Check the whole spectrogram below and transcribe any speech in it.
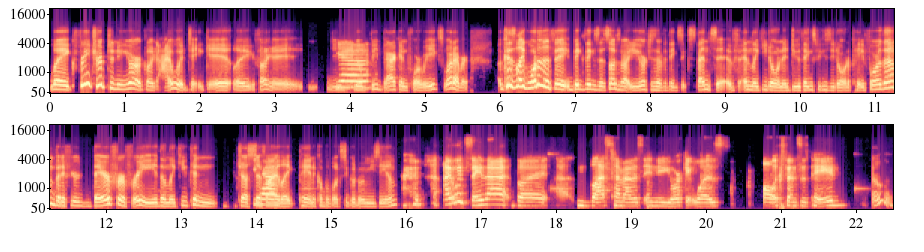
like free trip to New York, like I would take it. Like fuck it. You, Yeah. You'll be back in four weeks, whatever. Because like one of the th- big things that sucks about New York is everything's expensive and like you don't want to do things because you don't want to pay for them. But if you're there for free, then like you can justify Yeah. like paying a couple bucks to go to a museum. I would say that, but uh, last time I was in New York, it was all expenses paid Oh,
